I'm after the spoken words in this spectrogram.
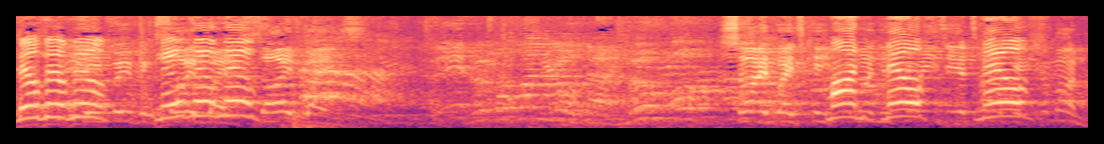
Move, move, move. Keep moving. Move, move, sideways, move. Sideways. Sideways, Keith. Come on, you're too move, easy a target. move. Come on.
